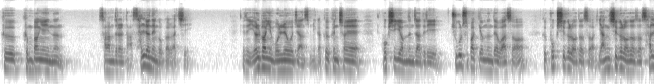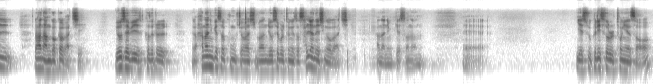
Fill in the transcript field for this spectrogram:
그 근방에 있는 사람들을 다 살려낸 것과 같이 그래서 열방이 몰려오지 않습니까? 그 근처에 곡식이 없는 자들이 죽을 수밖에 없는데 와서 그 곡식을 얻어서 양식을 얻어서 살아난 것과 같이 요셉이 그들을 하나님께서 궁극적으로 하시지만 요셉을 통해서 살려내신 것 같이 하나님께서는 에, 예수 그리스도를 통해서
